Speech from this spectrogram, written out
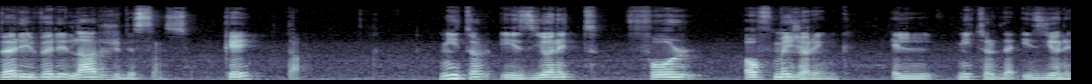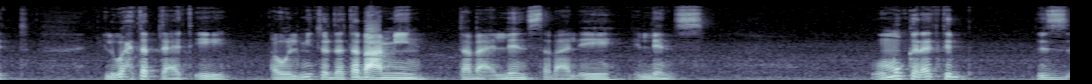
very very large distance. okay؟ طب. متر is unit for of measuring. المتر ده is unit. الوحدة بتاعت إيه أو المتر ده تبع مين؟ تبع ال length تبع الايه ال length وممكن أكتب is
